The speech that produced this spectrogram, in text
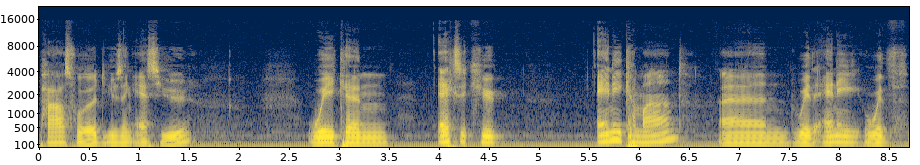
password using SU. We can execute any command and with any with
